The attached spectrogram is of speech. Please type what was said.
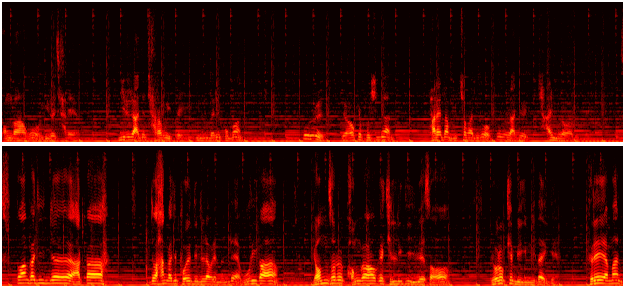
건강하고 일을 잘해요. 일을 아주 잘하고 있어요. 이놈들이 보면 꿀을 이렇게 보시면 발에다 묻혀가지고 꿀을 아주 잘 물어가고 있어요. 또 한 가지 이제 아까 또 한 가지 보여드리려고 했는데 우리가 염소를 건강하게 길리기 위해서 이렇게 먹입니다 이게. 그래야만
